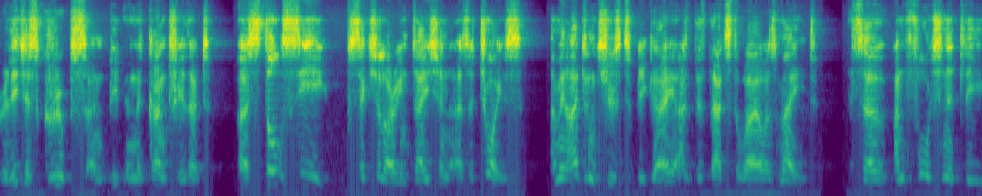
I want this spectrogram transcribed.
religious groups and people in the country that uh, still see sexual orientation as a choice. I mean, I didn't choose to be gay. I, that's the way I was made. So, unfortunately,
